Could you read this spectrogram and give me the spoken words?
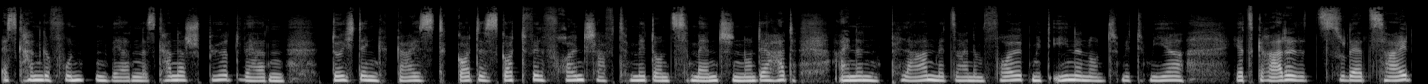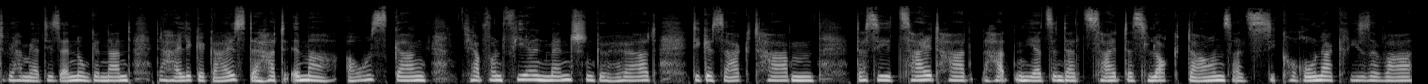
es kann gefunden werden, es kann erspürt werden durch den Geist Gottes. Gott will Freundschaft mit uns Menschen und er hat einen Plan mit seinem Volk, mit Ihnen und mit mir. Jetzt gerade zu der Zeit, wir haben ja die Sendung genannt, der Heilige Geist, der hat immer Ausgang. Ich habe von vielen Menschen gehört, die gesagt haben, dass sie Zeit hatten jetzt in der Zeit des Lockdowns, als die Corona-Krise war,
